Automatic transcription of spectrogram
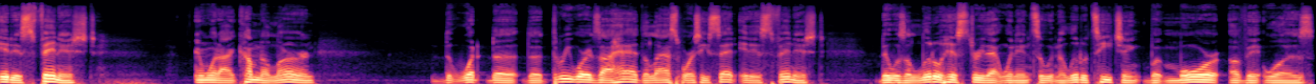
it is finished. And what I come to learn, the what the the three words I had, the last words he said, it is finished. There was a little history that went into it and a little teaching, but more of it was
